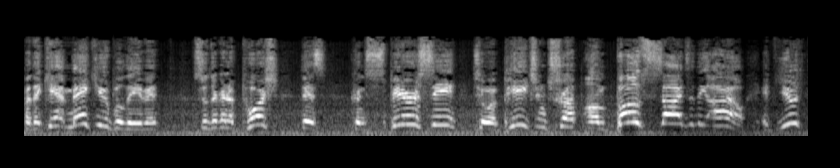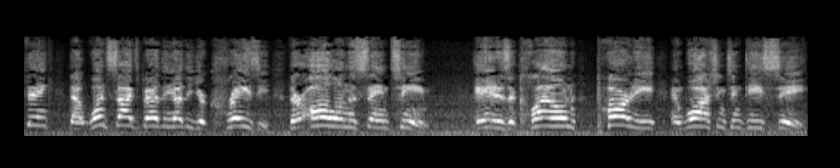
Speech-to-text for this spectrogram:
But they can't make you believe it. So they're going to push this conspiracy to impeach and Trump on both sides of the aisle. If you think that one side's better than the other, you're crazy. They're all on the same team. It is a clown party in Washington, D.C.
